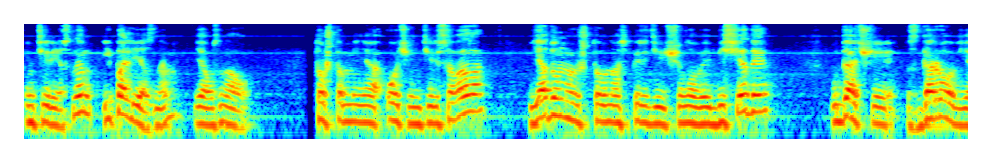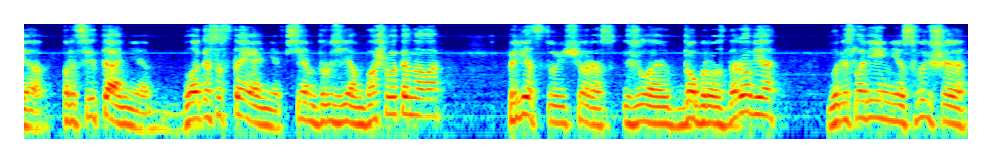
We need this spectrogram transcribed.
интересным и полезным. Я узнал то, что меня очень интересовало. Я думаю, что у нас впереди еще новые беседы удачи, здоровья, процветания, благосостояния всем друзьям вашего канала. Приветствую еще раз и желаю доброго здоровья, благословения свыше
